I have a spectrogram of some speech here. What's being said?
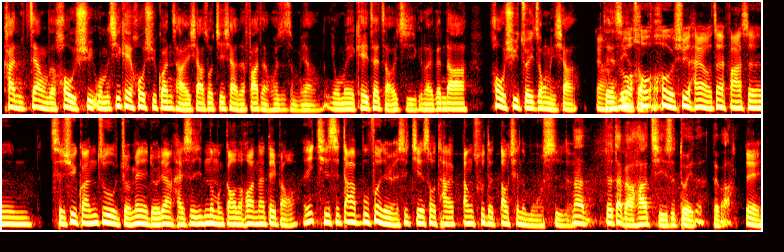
看这样的后续，我们其实可以后续观察一下，说接下来的发展会是怎么样。我们也可以再找一集来跟大家后续追踪一下。如果后后续还有再发生，持续关注九妹的流量还是那么高的话，那代表哎，其实大部分的人是接受他当初的道歉的模式的。那就代表他其实是对的，对吧？对。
